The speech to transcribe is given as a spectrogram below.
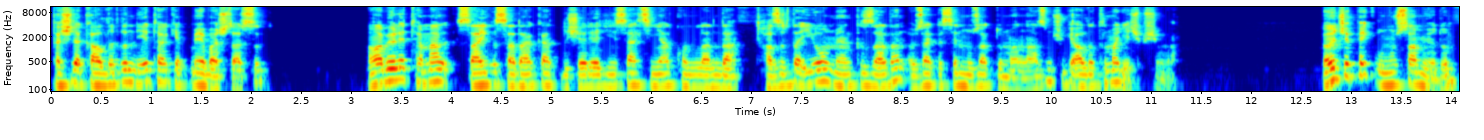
Kaşı da kaldırdın diye terk etmeye başlarsın. Ama böyle temel saygı, sadakat, dışarıya cinsel sinyal konularında hazırda iyi olmayan kızlardan özellikle senin uzak durman lazım. Çünkü aldatılma geçmişin var. Önce pek umursamıyordum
